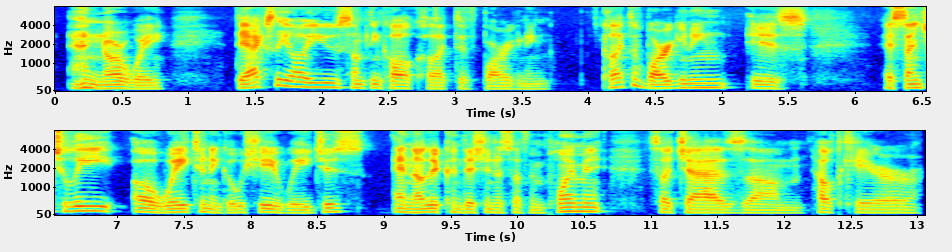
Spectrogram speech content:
and Norway, they actually all use something called collective bargaining. Collective bargaining is essentially a way to negotiate wages and other conditions of employment, such as um, healthcare,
